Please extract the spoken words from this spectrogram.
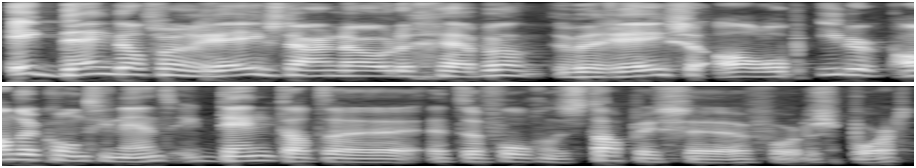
Ik denk dat we een race daar nodig hebben. We racen al op ieder ander continent. Ik denk dat eh, het de volgende stap is eh, voor de sport.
